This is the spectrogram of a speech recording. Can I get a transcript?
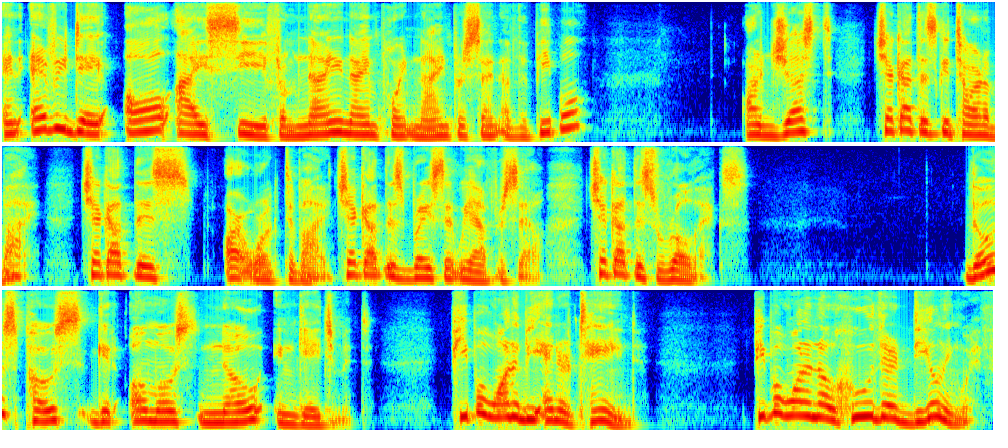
And every day, all I see from 99.9% of the people are just check out this guitar to buy, check out this artwork to buy, check out this bracelet we have for sale, check out this Rolex those posts get almost no engagement. People want to be entertained. People want to know who they're dealing with.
